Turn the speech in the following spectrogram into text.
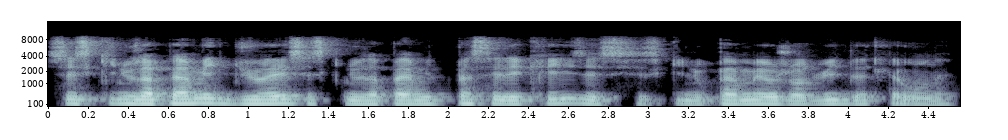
c'est ce qui nous a permis de durer, c'est ce qui nous a permis de passer les crises et c'est ce qui nous permet aujourd'hui d'être là où on est.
